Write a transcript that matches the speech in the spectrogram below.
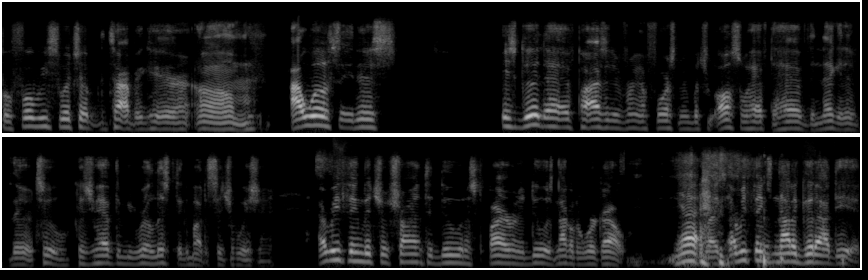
before we switch up the topic here, um, I will say this. It's good to have positive reinforcement, but you also have to have the negative there too, because you have to be realistic about the situation. Everything that you're trying to do and aspiring to do is not going to work out. yeah Like everything's not a good idea.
